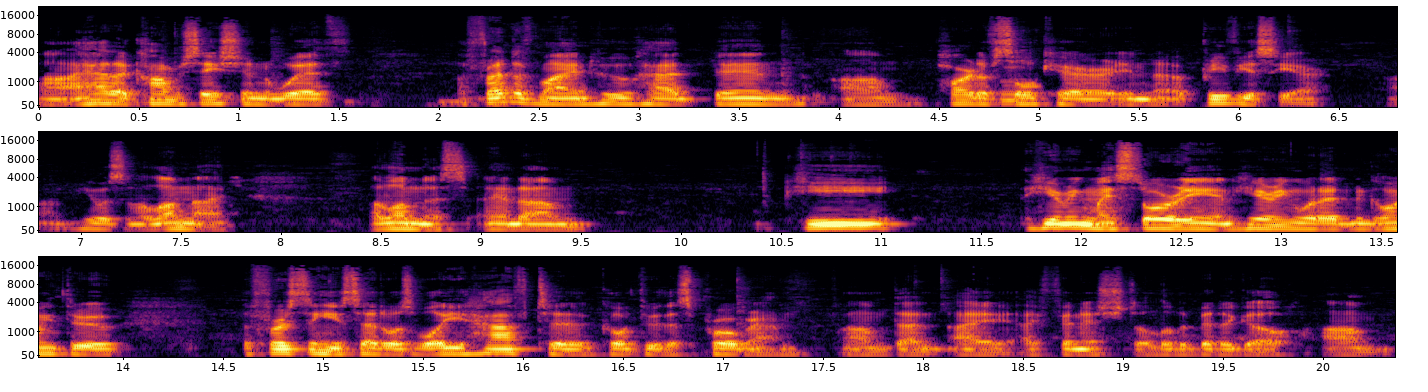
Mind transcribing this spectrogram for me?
uh, I had a conversation with a friend of mine who had been um, part of Soul Care in a previous year. Um, he was an alumni, alumnus, and um, he, hearing my story and hearing what I'd been going through, the first thing he said was, "Well, you have to go through this program um, that I, I, finished a little bit ago." Um,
